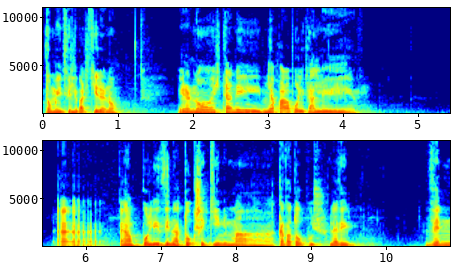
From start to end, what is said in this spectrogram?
το midfield υπάρχει και η Renault. Η Renault έχει κάνει μια πάρα πολύ καλή ε, ένα πολύ δυνατό ξεκίνημα κατά τόπους. Δηλαδή δεν,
